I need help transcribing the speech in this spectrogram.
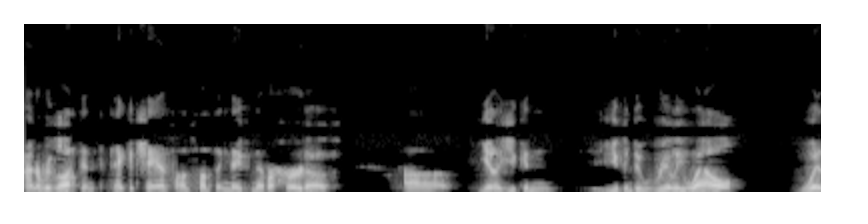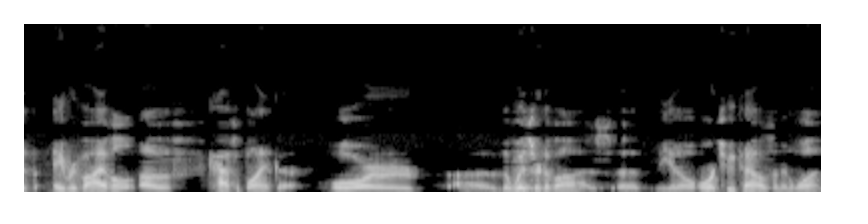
kind of reluctant to take a chance on something they've never heard of. Uh, you know, you can you can do really well with a revival of Casablanca or uh, The Wizard of Oz, uh, you know, or 2001.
